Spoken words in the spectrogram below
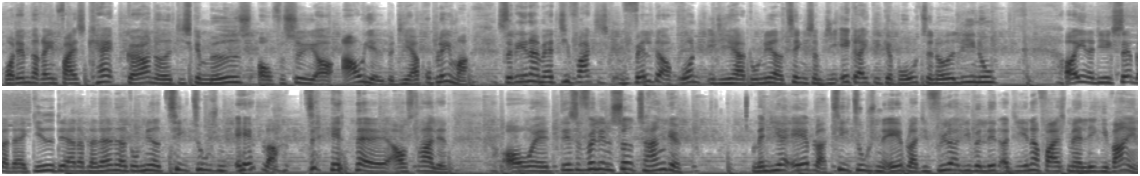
hvor dem, der rent faktisk kan gøre noget, de skal mødes og forsøge at afhjælpe de her problemer. Så det ender med, at de faktisk vælter rundt i de her donerede ting, som de ikke rigtig kan bruge til noget lige nu. Og en af de eksempler, der er givet, det er, at der blandt andet er doneret 10.000 æbler til øh, Australien. Og øh, det er selvfølgelig en sød tanke, men de her æbler, 10.000 æbler, de fylder alligevel lidt, og de ender faktisk med at ligge i vejen.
